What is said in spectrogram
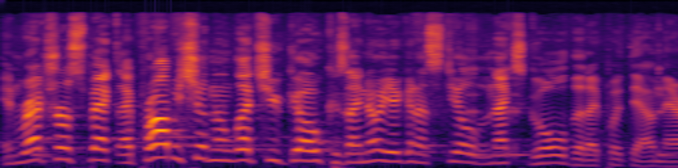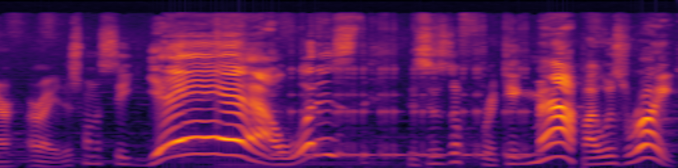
In retrospect, I probably shouldn't have let you go because I know you're going to steal the next gold that I put down there. All right, I just want to see... Yeah! What is... This is a freaking map. I was right.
